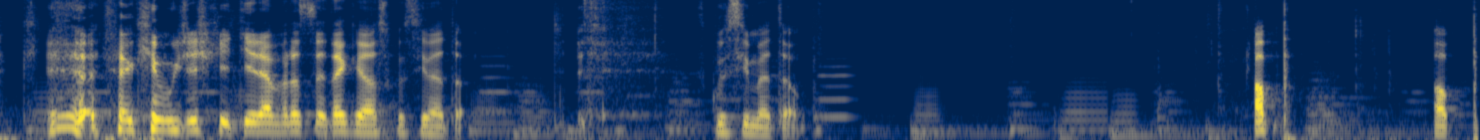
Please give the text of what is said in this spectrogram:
taky můžeš chytit a prostě, tak jo, zkusíme to. Zkusíme to. Op. Op.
